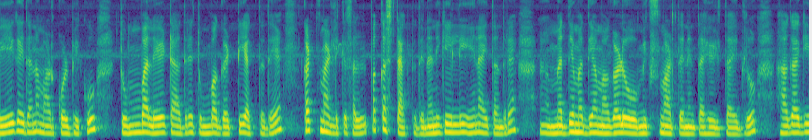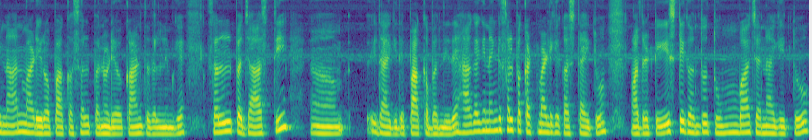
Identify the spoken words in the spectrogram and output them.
ಬೇಗ ಇದನ್ನು ಮಾಡ್ಕೊಳ್ಬೇಕು. ತುಂಬ ಲೇಟ್ ಆದರೆ ತುಂಬ ಗಟ್ಟಿ ಆಗ್ತದೆ. ಕಟ್ ಮಾಡಲಿಕ್ಕೆ ಸ್ವಲ್ಪ ಕಷ್ಟ ಆಗ್ತದೆ. ನನಗೆ ಇಲ್ಲಿ ಏನಾಯ್ತಂದರೆ ಮಧ್ಯೆ ಮಧ್ಯ ಮಗಳು ಮಿಕ್ಸ್ ಮಾಡ್ತೇನೆ ಅಂತ ಹೇಳ್ತಾ ಇದ್ಲು. ಹಾಗಾಗಿ ನಾನು ಮಾಡಿರೋ ಪಾಕ ಸ್ವಲ್ಪ ನೋಡಿ, ಕಾಣ್ತದಲ್ಲ ನಿಮಗೆ? ಸ್ವಲ್ಪ ಜಾಸ್ತಿ ಇದಾಗಿದೆ, ಪಾಕ ಬಂದಿದೆ. ಹಾಗಾಗಿ ನನಗೆ ಸ್ವಲ್ಪ ಕಟ್ ಮಾಡಲಿಕ್ಕೆ ಕಷ್ಟ ಆಯಿತು. ಆದರೆ ಟೇಸ್ಟಿಗಂತೂ ತುಂಬ ಚೆನ್ನಾಗಿತ್ತು.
